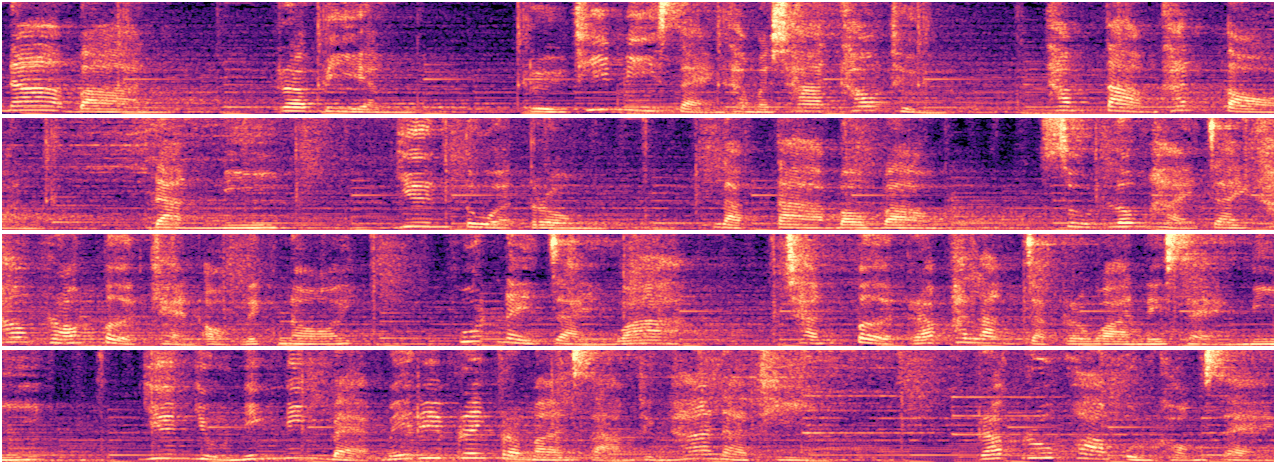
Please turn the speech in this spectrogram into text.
หน้าบาน ระเบียง หรือที่มีแสงธรรมชาติเข้าถึงทำตามขั้นตอน ดังนี้ ยืนตัวตรง หลับตาเบาๆ สูดลมหายใจเข้าพร้อมเปิดแขนออกเล็กน้อย พูดในใจว่า ฉันเปิดรับพลังจักรวาลในแสงนี้ ยืนอยู่นิ่ง ๆ แบบไม่รีบเร่งประมาณ 3-5 นาที รับรู้ความอุ่นของแสง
